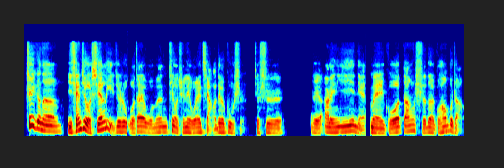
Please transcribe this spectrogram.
这个呢，以前就有先例，就是我在我们听友群里我也讲了这个故事，就是这二零一一年，美国当时的国防部长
